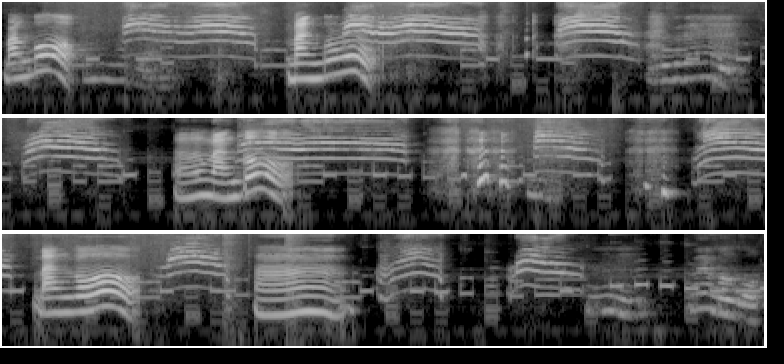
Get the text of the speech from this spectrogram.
망고. 망고 어 망고 망고. 음, 왜 망고?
